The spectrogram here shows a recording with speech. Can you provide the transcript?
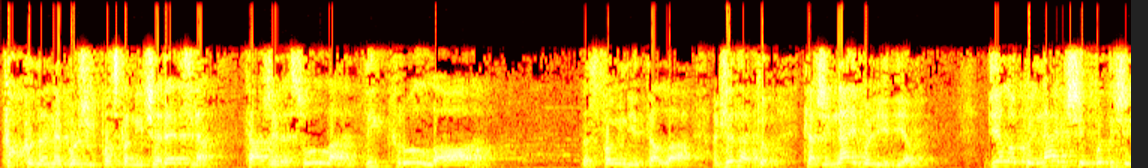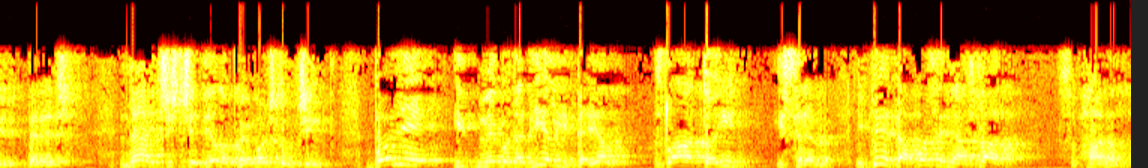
Kako da ne Boži poslaniče? Reci nam. Kaže Resulullah zikrullah. Da spominjete Allah. A gledaj to. Kaže najbolje djelo. Djelo koje najviše podiže deređe najčišće djelo koje možete učiniti. Bolje nego da dijelite jel, zlato i, i srebro. I peta posljednja stvar, subhanallah,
